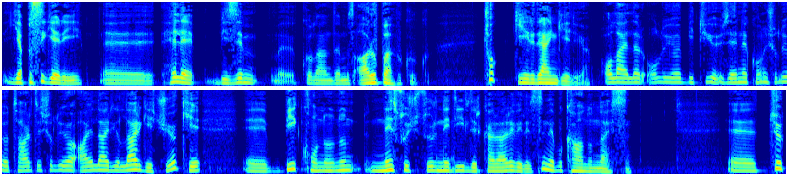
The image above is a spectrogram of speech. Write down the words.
yapısı gereği e, hele bizim e, kullandığımız Avrupa hukuku çok geriden geliyor. Olaylar oluyor, bitiyor, üzerine konuşuluyor, tartışılıyor, aylar yıllar geçiyor ki e, bir konunun ne suçtur ne değildir kararı verilsin ve bu kanunlaşsın. E, Türk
